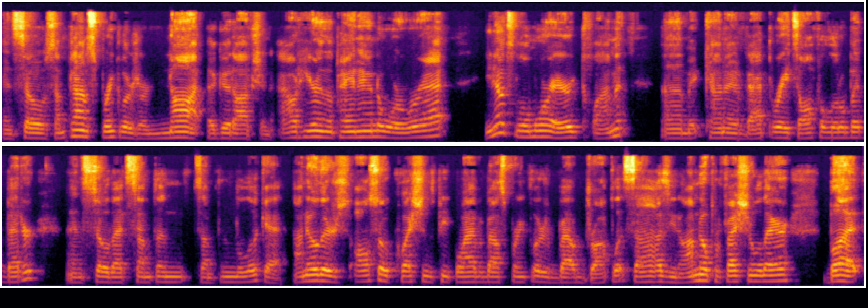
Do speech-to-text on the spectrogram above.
And so sometimes sprinklers are not a good option. Out here in the panhandle where we're at, you know, it's a little more arid climate. Um, it kind of evaporates off a little bit better. And so that's something something to look at. I know there's also questions people have about sprinklers about droplet size. You know, I'm no professional there, but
